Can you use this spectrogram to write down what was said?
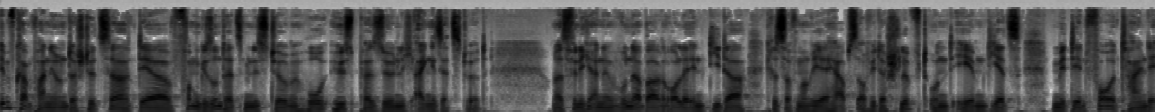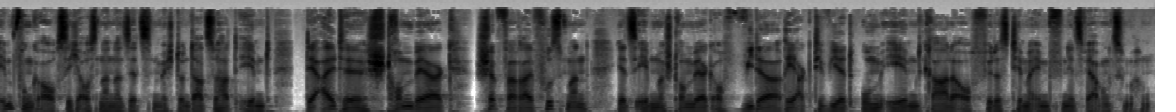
Impfkampagnenunterstützer, der vom Gesundheitsministerium höchstpersönlich eingesetzt wird. Und das finde ich eine wunderbare Rolle, in die da Christoph Maria Herbst auch wieder schlüpft und eben jetzt mit den Vorurteilen der Impfung auch sich auseinandersetzen möchte. Und dazu hat eben der alte Stromberg-Schöpfer Ralf Hussmann jetzt eben mal Stromberg auch wieder reaktiviert, um eben gerade auch für das Thema Impfen jetzt Werbung zu machen.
